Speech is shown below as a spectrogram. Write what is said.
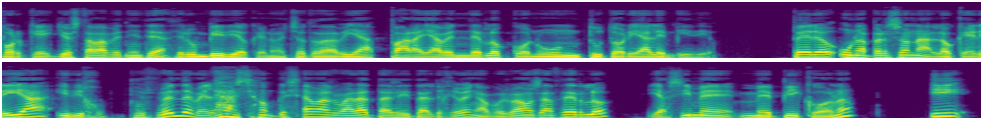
porque yo estaba pendiente de hacer un vídeo, que no he hecho todavía, para ya venderlo con un tutorial en vídeo. Pero una persona lo quería y dijo, pues véndemelas, aunque sean más baratas y tal. Dije, venga, pues vamos a hacerlo y así me, me pico, ¿no? Y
